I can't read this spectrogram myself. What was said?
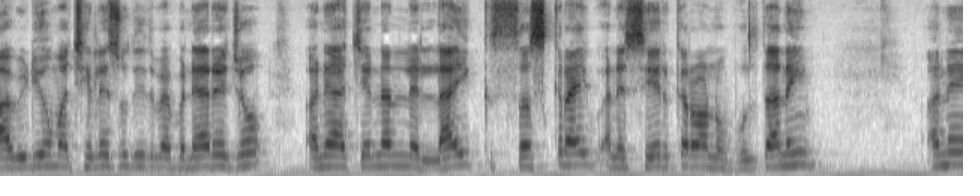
આ વિડીયોમાં છેલ્લે સુધી તમે બન્યા રહેજો અને આ ચેનલને લાઇક સબસ્ક્રાઈબ અને શેર કરવાનું ભૂલતા નહીં. અને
